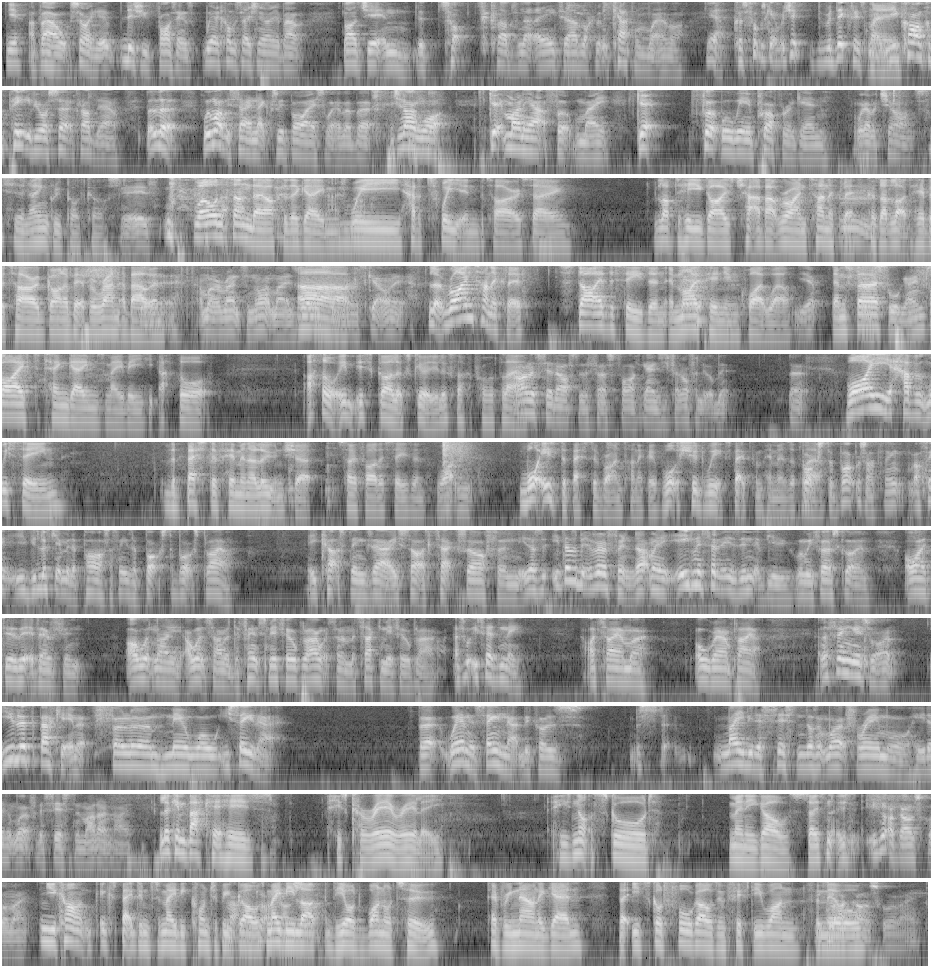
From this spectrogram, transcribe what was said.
Yeah. About sorry, uh, literally five seconds. We had a conversation earlier about budget and the top clubs and that they need to have like a little cap on whatever. Yeah. Because football's getting ridic- ridiculous, mate. No, you can't compete if you're a certain club now. But look, we might be saying that because we're biased, or whatever. But do you know what? Get money out of football, mate. Get football being proper again. We'll have a chance. This is an angry podcast. It is. Well, on Sunday after the game, we had a tweet in Bataro saying, "I'd love to hear you guys chat about Ryan Tunnicliffe because I'd like to hear Bataro go on a bit of a rant about him." I'm on a rant tonight, mate, as well. Ah. So let's get on it. Look, Ryan Tunnicliffe started the season, in my opinion, quite well. Yep. Them first, first four games. five to ten games, maybe. I thought, I thought this guy looks good. He looks like a proper player. I'd have said after the first five games he fell off a little bit. But Why haven't we seen the best of him in a Luton shirt so far this season? What What is the best of Ryan Tunnicliffe? What should we expect from him as a player? box to box, I think. I think if you look at him in the past, I think he's a box to box player. He cuts things out. He starts attacks off, and he does he does a bit of everything. I mean, even said in his interview when we first got him, "Oh, I do a bit of everything." I wouldn't know. I wouldn't say I'm a defence midfield player. I wouldn't say I'm an attacking midfield player. That's what he said, didn't he? I'd say I'm a all round player. And the thing is, right, you look back at him at Fulham, Millwall, you see that. But we haven't seen that because maybe the system doesn't work for him or he doesn't work for the system. I don't know. Looking back at his his career, really, he's not scored many goals. So it's not. It's, He's not a goal scorer, mate. you can't expect him to maybe contribute No, goals. Maybe goal like the odd one or two every now and again. But he scored four goals in fifty-one for He's not a Millwall. goal scorer, mate.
